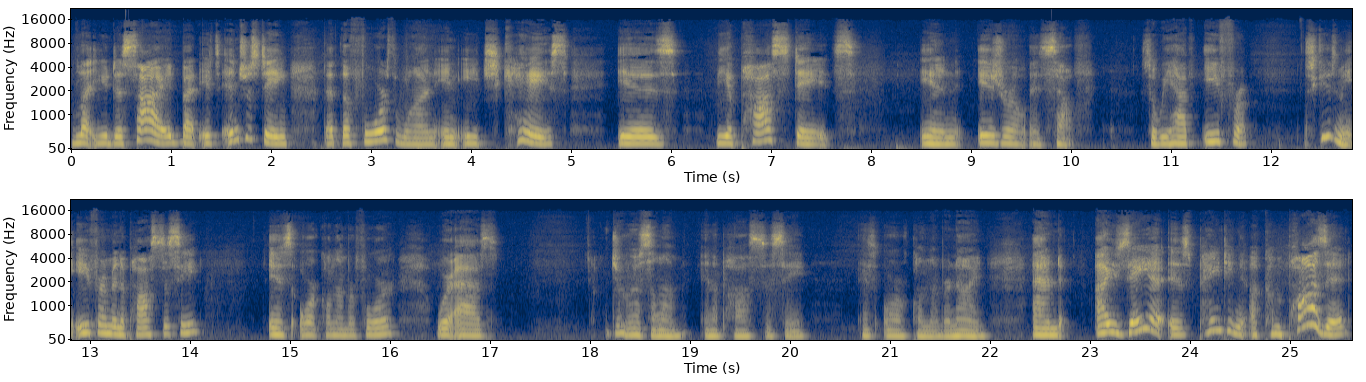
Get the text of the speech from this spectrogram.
let you decide, but it's interesting that the fourth one in each case is the apostates in Israel itself. So we have Ephraim, excuse me, Ephraim in apostasy is oracle number four, whereas Jerusalem in apostasy is oracle number nine. And Isaiah is painting a composite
